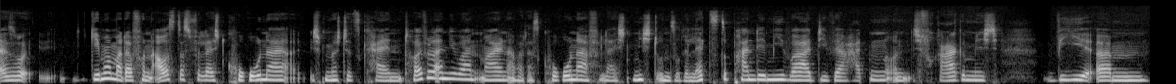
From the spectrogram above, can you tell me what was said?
also gehen wir mal davon aus, dass vielleicht Corona, ich möchte jetzt keinen Teufel an die Wand malen, aber dass Corona vielleicht nicht unsere letzte Pandemie war, die wir hatten. Und ich frage mich, wie, ähm,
